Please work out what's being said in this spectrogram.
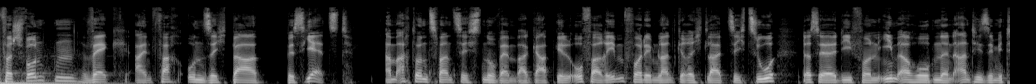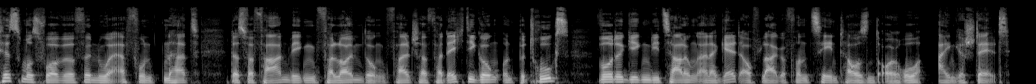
Verschwunden, weg, einfach unsichtbar. Bis jetzt. Am 28. November gab Gil Ofarim vor dem Landgericht Leipzig zu, dass er die von ihm erhobenen Antisemitismusvorwürfe nur erfunden hat. Das Verfahren wegen Verleumdung, falscher Verdächtigung und Betrugs wurde gegen die Zahlung einer Geldauflage von 10.000 Euro eingestellt.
